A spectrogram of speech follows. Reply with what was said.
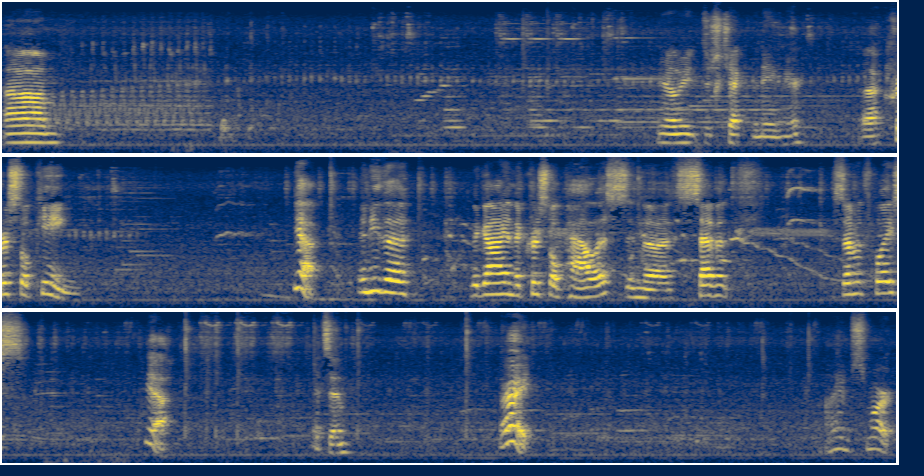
Um, here, let me just check the name here. Uh, Crystal King. Yeah, and he the the guy in the Crystal Palace in the seventh seventh place? Yeah, that's him. All right. I am smart.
